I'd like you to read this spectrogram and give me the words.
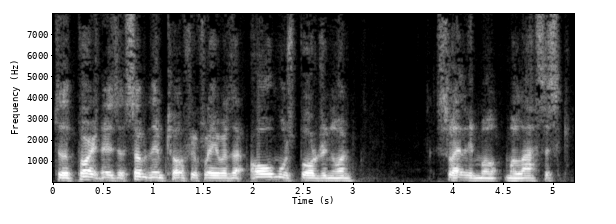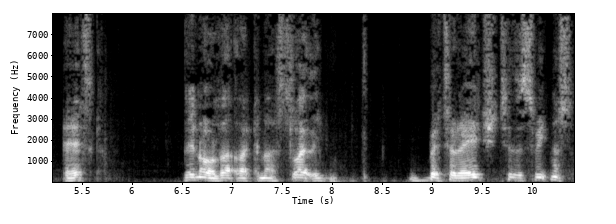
To the point is that some of them toffee flavours are almost bordering on slightly mo- molasses-esque. You know, that, that kind of slightly bitter edge to the sweetness.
